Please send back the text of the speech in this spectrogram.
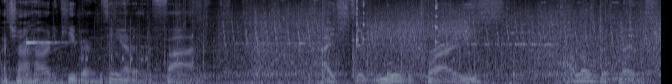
I try hard to keep everything at a five. I used to move the priorities all over the place.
